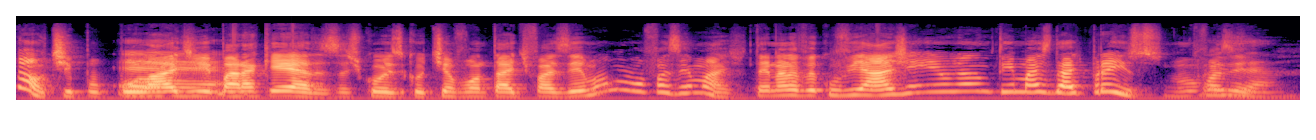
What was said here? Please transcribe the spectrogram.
Não, tipo, pular É. de paraquedas, essas coisas que eu tinha vontade de fazer, mas não vou fazer mais. Não tem nada a ver com viagem e eu já não tenho mais idade pra isso. Não vou Pois fazer. É.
